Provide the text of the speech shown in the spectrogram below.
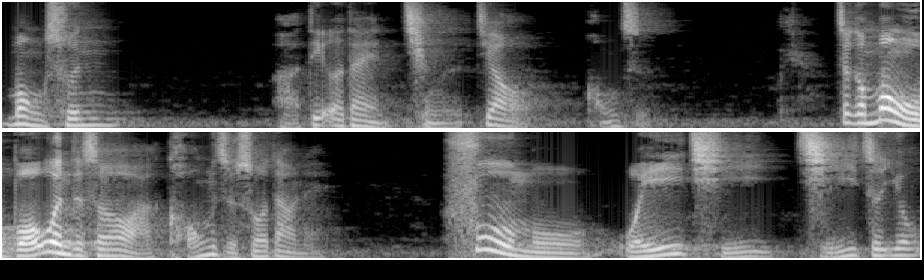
孟孙啊，第二代请教孔子。这个孟武伯问的时候啊，孔子说到呢：“父母为其疾之忧。”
